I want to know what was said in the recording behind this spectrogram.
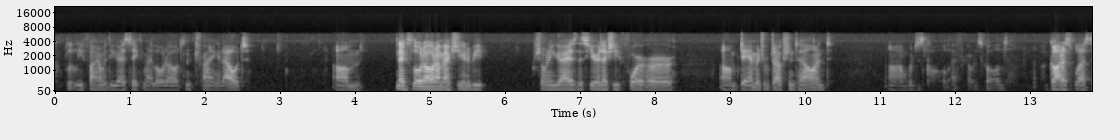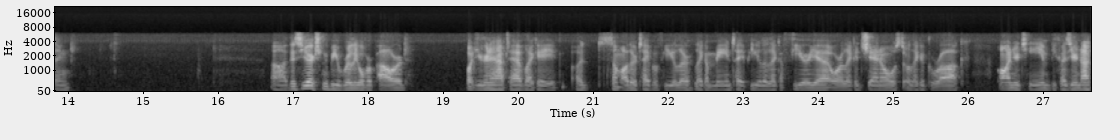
completely fine with you guys taking my loadouts and trying it out. Um, next loadout I'm actually going to be showing you guys this year is actually for her um, damage reduction talent, um, which is called, I forgot what it's called, Goddess Blessing. Uh, this year actually to be really overpowered, but you're to have to have like a, a, some other type of healer, like a main type healer, like a Furia or like a Jenos or like a Grohk on your team because you're not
